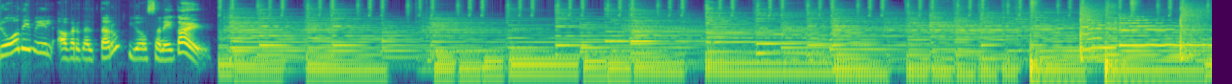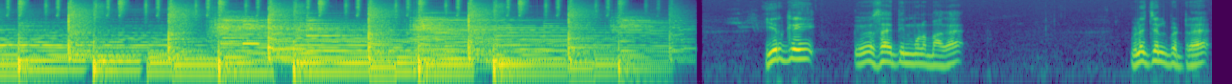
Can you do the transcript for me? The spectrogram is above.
ஜோதிவேல் அவர்கள் தரும் யோசனைகள். இயற்கை விவசாயத்தின் மூலமாக விளைச்சல் பெற்ற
